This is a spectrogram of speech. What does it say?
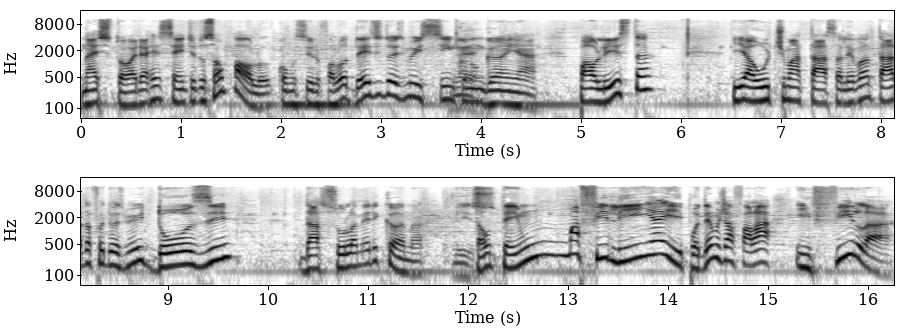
na história recente do São Paulo. Como o Ciro falou, desde 2005 é. não ganha Paulista e a última taça levantada foi 2012 da Sul-Americana. Então tem um, uma filinha aí. Podemos já falar em fila?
